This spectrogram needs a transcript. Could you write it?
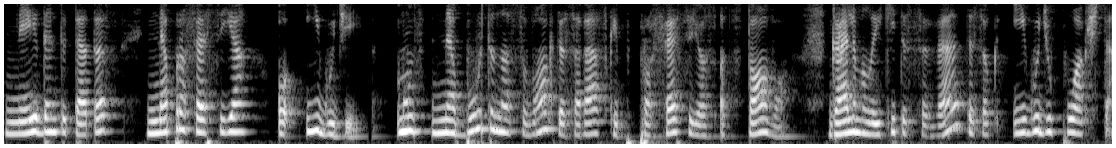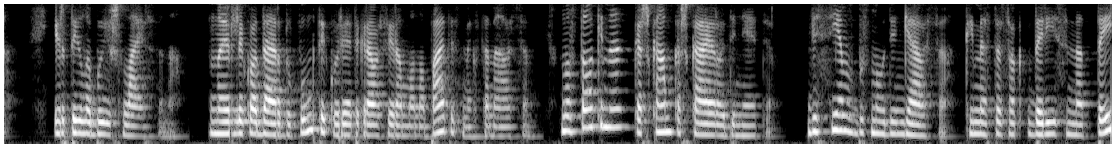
ne identitetas, ne profesija, o įgūdžiai. Mums nebūtina suvokti savęs kaip profesijos atstovo. Galima laikyti save tiesiog įgūdžių puokštę. Ir tai labai išlaisvina. Na ir liko dar du punktai, kurie tikriausiai yra mano patys mėgstamiausi. Nustokime kažkam kažką įrodinėti visiems bus naudingiausia, kai mes tiesiog darysime tai,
